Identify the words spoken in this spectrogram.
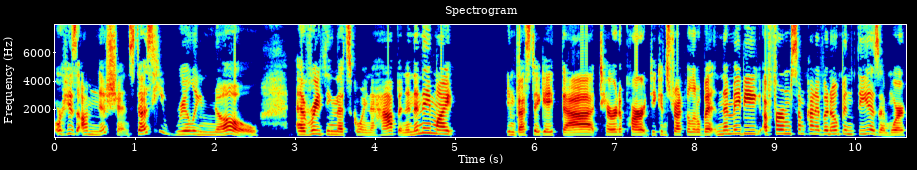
or his omniscience? Does he really know everything that's going to happen? And then they might investigate that, tear it apart, deconstruct a little bit, and then maybe affirm some kind of an open theism where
